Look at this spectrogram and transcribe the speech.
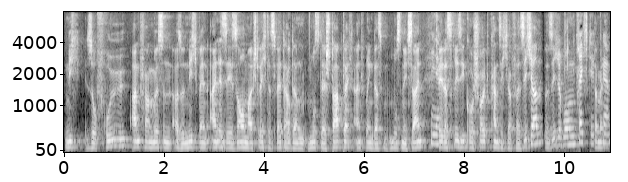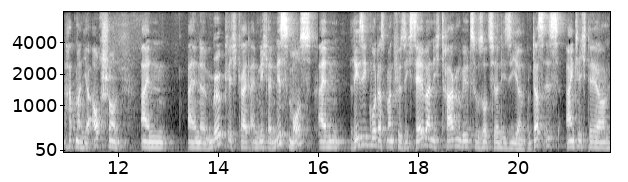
nicht so früh anfangen müssen. Also nicht, wenn eine Saison mal schlechtes Wetter hat, dann muss der Staat gleich einspringen. Das muss nicht sein. Ja. Wer das Risiko scheut, kann sich ja versichern. Versicherung. Richtig. Damit ja. hat man ja auch schon einen eine Möglichkeit, ein Mechanismus, ein Risiko, das man für sich selber nicht tragen will, zu sozialisieren. Und das ist eigentlich der,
